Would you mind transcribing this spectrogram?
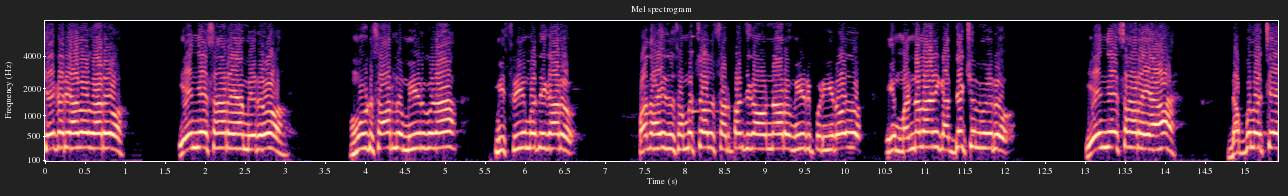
శేఖర్ యాదవ్ గారు ఏం చేస్తున్నారయ్యా మీరు? మూడు సార్లు మీరు కూడా మీ శ్రీమతి గారు పదహైదు సంవత్సరాలు సర్పంచ్గా ఉన్నారు. మీరు ఇప్పుడు ఈరోజు ఈ మండలానికి అధ్యక్షులు మీరు. ఏం చేస్తున్నారయ్యా? డబ్బులు వచ్చే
